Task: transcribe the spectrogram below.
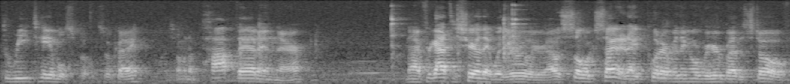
three tablespoons, okay? So I'm going to pop that in there. Now, I forgot to share that with you earlier. I was so excited, I put everything over here by the stove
